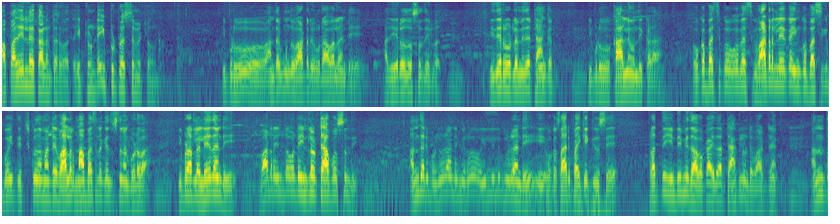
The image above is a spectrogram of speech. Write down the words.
ఆ పదేళ్ళ కాలం తర్వాత ఎట్లుండే? ఇప్పుడు ప్రస్తుతం ఎట్లా ఉంది? ఇప్పుడు అంతకుముందు వాటర్ రావాలంటే అది ఏ రోజు వస్తుందో తెలియదు ఇదే రోడ్ల మీద ట్యాంకర్. ఇప్పుడు కాలనీ ఉంది ఇక్కడ. ఒక బస్సుకి ఒక బస్సుకి వాటర్ లేక ఇంకో బస్సుకి పోయి తెచ్చుకుందామంటే వాళ్ళకి మా బస్సులకి వస్తున్నాం గొడవ? ఇప్పుడు అట్లా లేదండి. వాటర్ ఇంట్లో ఉంటే ఇంట్లో ట్యాప్ వస్తుంది. అందరు ఇప్పుడు చూడండి మీరు ఇల్లు ఇల్లు చూడండి. ఈ ఒకసారి పైకి ఎక్కి చూస్తే ప్రతి ఇంటి మీద ఒక ఐదారు ట్యాంకులు ఉంటాయి వాటర్ ట్యాంకులు. అంత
